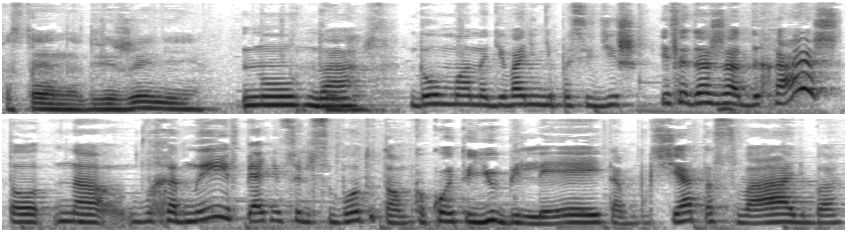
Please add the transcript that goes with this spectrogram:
постоянно в движении. Ну да, дома на диване не посидишь. Если даже отдыхаешь, то на выходные, в пятницу или субботу там какой-то юбилей, там чья-то свадьба.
